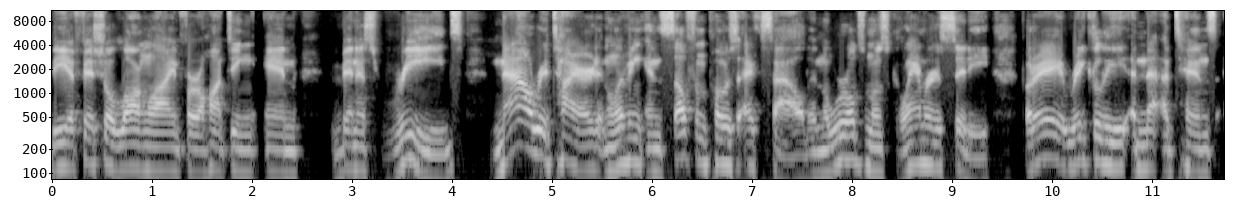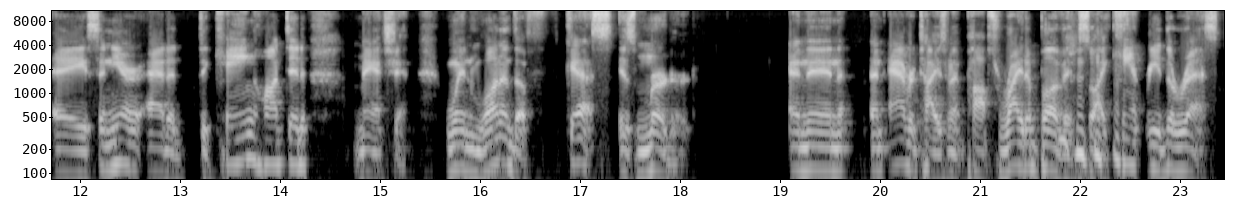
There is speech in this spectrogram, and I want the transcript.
The official logline for A Haunting in Venice reads Now retired and living in self imposed exile in the world's most glamorous city, Poirot regularly attends a séance at a decaying haunted mansion when one of the guests is murdered. and then an advertisement pops right above it, so I can't read the rest.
